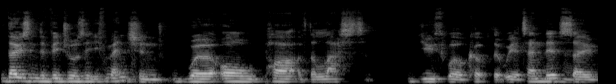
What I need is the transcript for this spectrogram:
those individuals that you've mentioned were all part of the last Youth World Cup that we attended. Mm-hmm. So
